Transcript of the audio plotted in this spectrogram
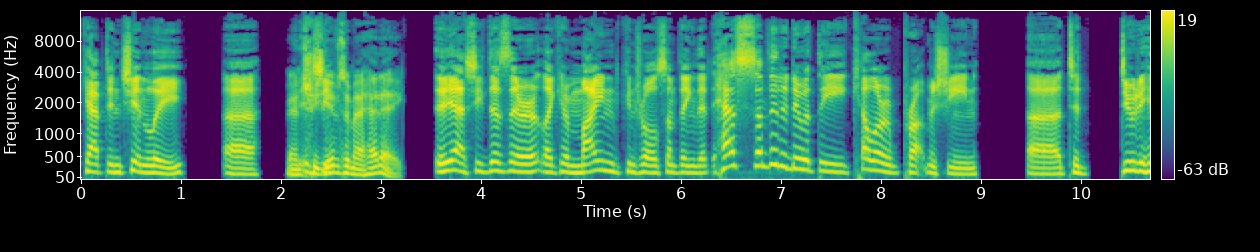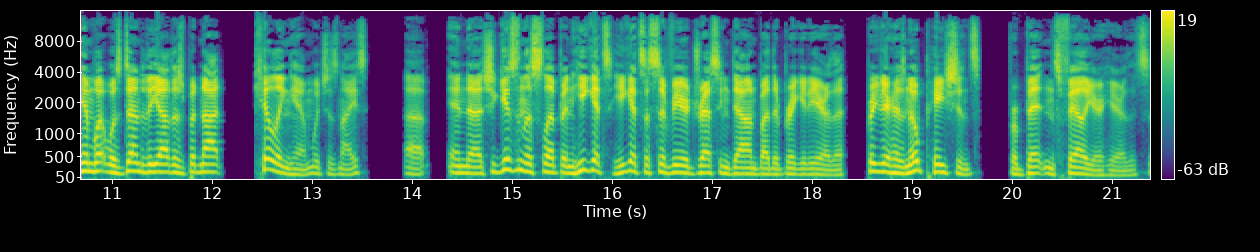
Captain Chin Lee. Uh, and she, she, gives him a headache. Yeah, she does their like a mind control something that has something to do with the Keller prop machine uh, to do to him what was done to the others, but not killing him, which is nice. Uh, and uh, she gives him the slip, and he gets he gets a severe dressing down by the brigadier. The brigadier has no patience for Benton's failure here. That's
